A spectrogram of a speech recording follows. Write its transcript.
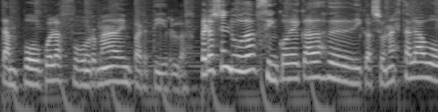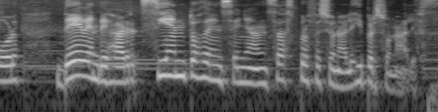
tampoco la forma de impartirlas, pero sin duda cinco décadas de dedicación a esta labor deben dejar cientos de enseñanzas profesionales y personales.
